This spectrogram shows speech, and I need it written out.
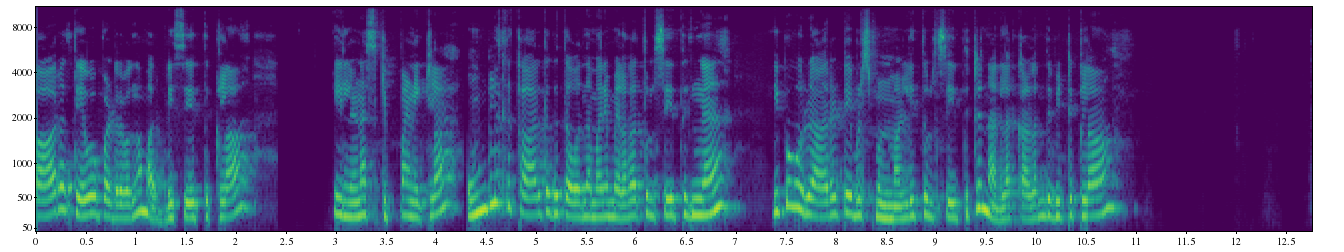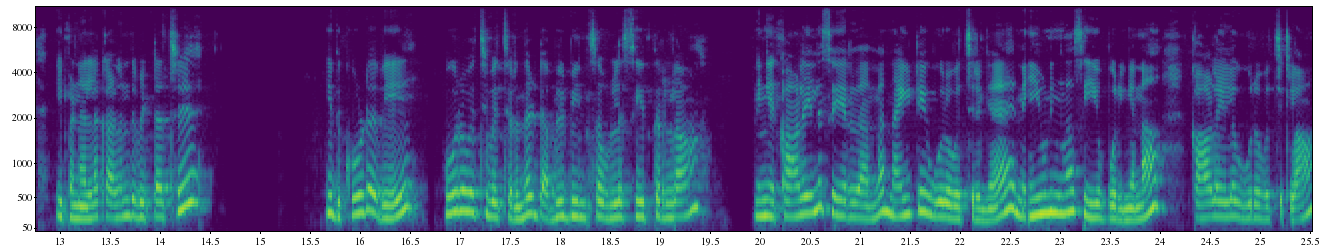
காரம் தேவைப்படுறவங்க மறுபடியும் சேர்த்துக்கலாம். இல்லைன்னா ஸ்கிப் பண்ணிக்கலாம். உங்களுக்கு காரத்துக்கு தகுந்த மாதிரி மிளகாத்தூள் சேர்த்துக்குங்க. இப்போ ஒரு அரை டேபிள் ஸ்பூன் மல்லித்தூள் சேர்த்துட்டு நல்லா கலந்து விட்டுக்கலாம். இப்போ நல்லா கலந்து விட்டாச்சு. இது கூடவே ஊற வச்சு வச்சுருந்த டபுள் பீன்ஸை உள்ளே சேர்த்துடலாம். நீங்கள் காலையில் செய்கிறதா இருந்தால் நைட்டே ஊற வச்சுருங்க. ஈவினிங் தான் செய்ய போகிறீங்கன்னா காலையில் ஊற வச்சுக்கலாம்.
